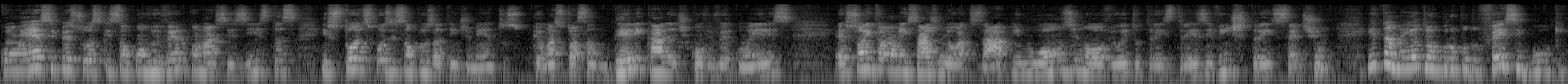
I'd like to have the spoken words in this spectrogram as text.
Conhece pessoas que estão convivendo com narcisistas, estou à disposição para os atendimentos, porque é uma situação delicada de conviver com eles. É só enviar uma mensagem no meu WhatsApp no 11 98313 2371. E também eu tenho um grupo do Facebook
